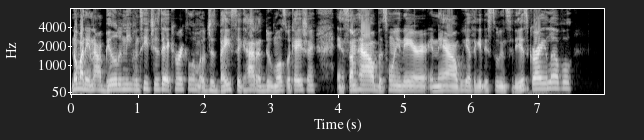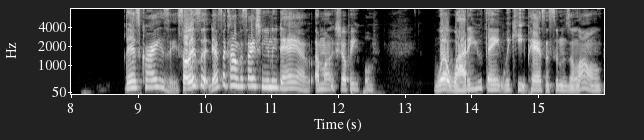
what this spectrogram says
nobody in our building even teaches that curriculum of just basic how to do multiplication. And somehow between there and now we have to get the students to this grade level. That's crazy. So it's a that's a conversation you need to have amongst your people. Well, why do you think we keep passing students along?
